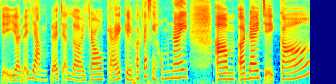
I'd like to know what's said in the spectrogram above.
chị ờ, để dành để trả lời trong cái kỳ podcast ngày hôm nay. Um, ở đây chị có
